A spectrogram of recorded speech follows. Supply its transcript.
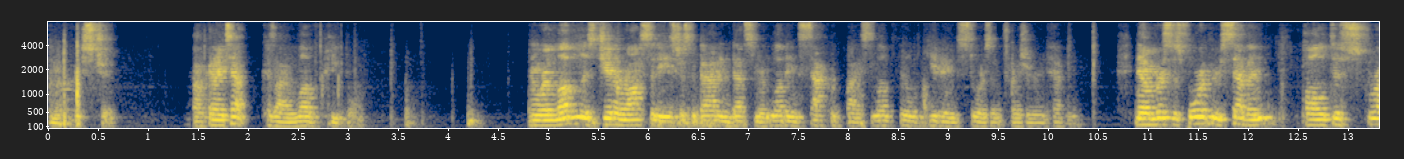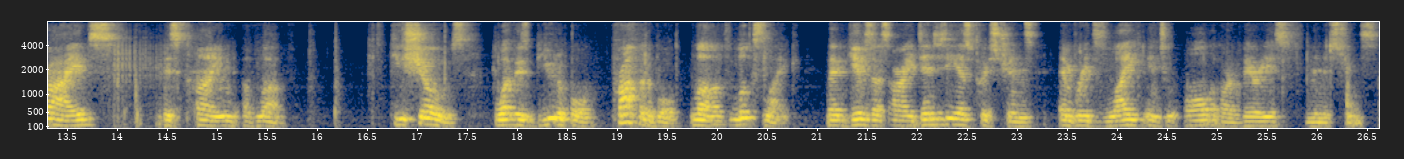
I'm a Christian. How can I tell? Because I love people. And where loveless generosity is just a bad investment, loving sacrifice, love filled giving stores up treasure in heaven. Now, in verses 4 through 7, Paul describes this kind of love. He shows what this beautiful, profitable love looks like that gives us our identity as Christians and breathes life into all of our various ministries.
